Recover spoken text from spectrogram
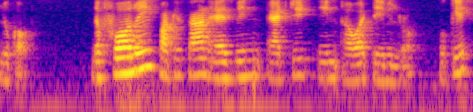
look out the following Pakistan has been added in our table row okay?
